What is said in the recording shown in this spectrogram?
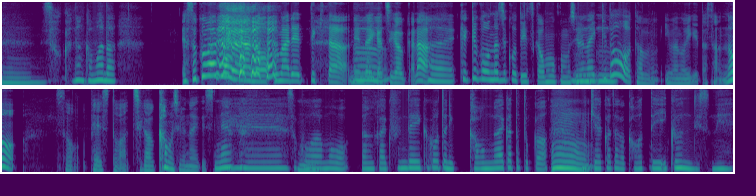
うん、いそうかなんかまだ、やそこは多分あの生まれてきた年代が違うから、はい、結局同じこといつか思うかもしれないけど、多分今の井桁さんのそうペースとは違うかもしれないですね。そこはもう段階踏んでいくごとに考え方とかうん。向き合い方が変わっていくんですね。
